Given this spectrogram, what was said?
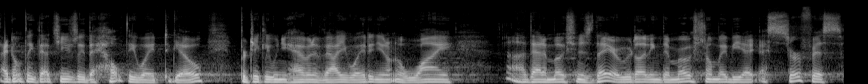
I don't think that's usually the healthy way to go particularly when you haven't evaluated and you don't know why uh, that emotion is there. We're letting the emotional maybe a, a surface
